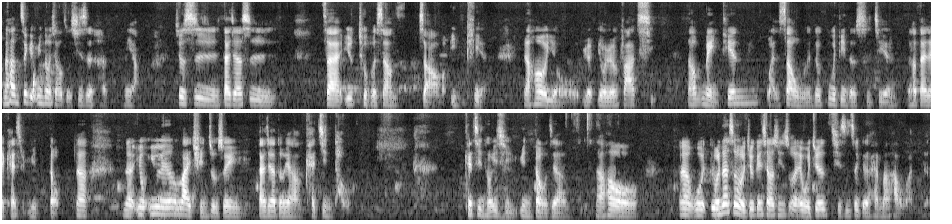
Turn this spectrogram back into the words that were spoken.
那这个运动小组其实很妙，就是大家是在 YouTube 上找影片，然后有人有人发起，然后每天晚上我们都固定的时间，然后大家开始运动。那那用因为用赖群组，所以大家都要开镜头，开镜头一起运动这样子。然后，呃，我我那时候我就跟孝心说，哎，我觉得其实这个还蛮好玩的，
